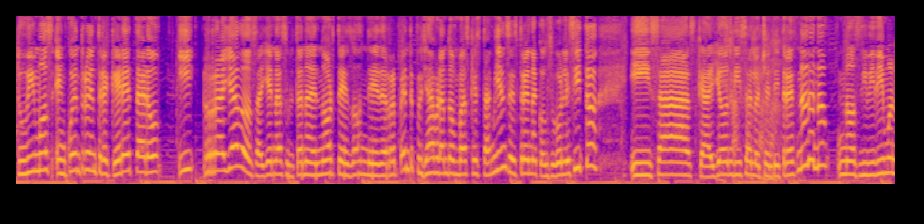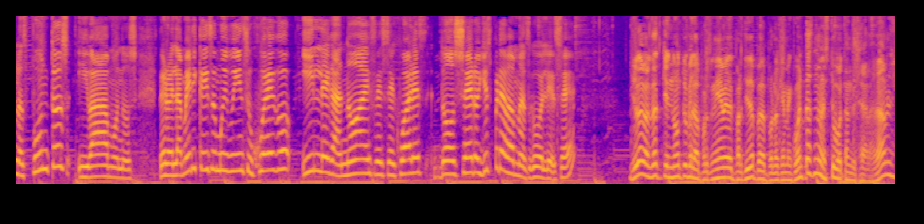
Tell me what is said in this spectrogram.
tuvimos encuentro entre Querétaro y Rayados allá en la Sultana del Norte, donde de repente pues ya Brandon Vázquez también se estrena con su golecito y Sas dice al 83, no, no, no, nos dividimos los puntos y vámonos. Pero el América hizo muy bien su juego y le ganó a FC Juárez 2-0. Yo esperaba más goles, ¿eh? Yo la verdad que no tuve la oportunidad de ver el partido, pero por lo que me cuentas no estuvo tan desagradable.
